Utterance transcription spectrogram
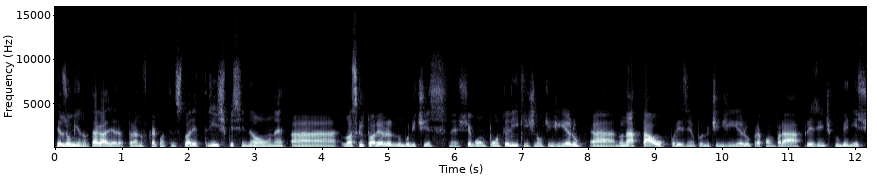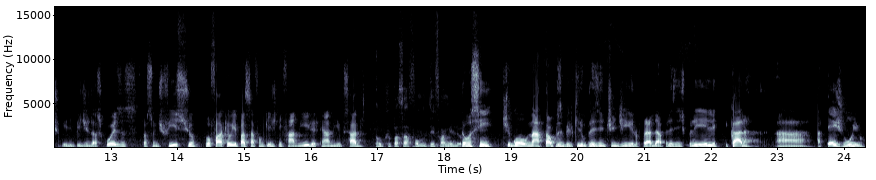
Resumindo, tá, galera? Pra não ficar contando história triste, porque senão, né? A, nosso escritório era no Buritis, né? Chegou um ponto ali que a gente não tinha dinheiro. Ah, no Natal, por exemplo, eu não tinha dinheiro para comprar presente pro Benício, ele pedindo as coisas, situação difícil. Vou falar que eu ia passar fome porque a gente tem família, tem amigos, sabe? Ou que passar fome não tem família. Então, assim, chegou o Natal, por exemplo, ele queria um presente, tinha dinheiro para dar presente para ele. E, cara, até junho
